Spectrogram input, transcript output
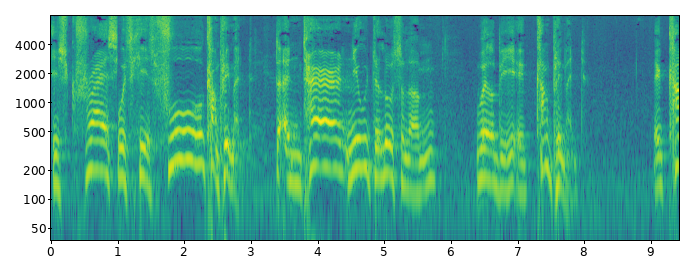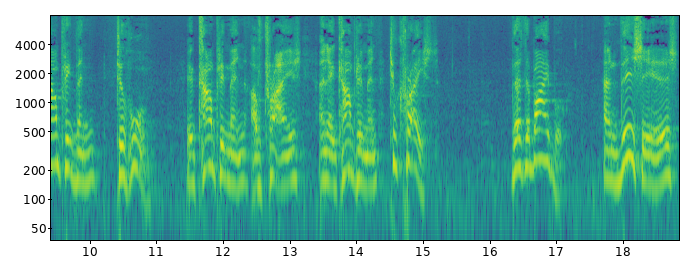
is Christ with his full complement. The entire New Jerusalem will be a complement. A complement to whom? A complement of Christ and a complement to Christ. That's the Bible. And this is,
